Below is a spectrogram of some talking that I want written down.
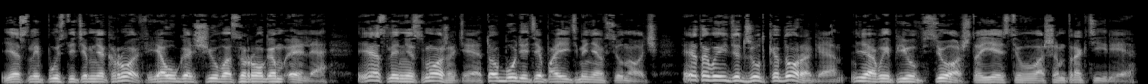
Если пустите мне кровь, я угощу вас рогом Эля. Если не сможете, то будете поить меня всю ночь. Это выйдет жутко дорого. Я выпью все, что есть в вашем трактире».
